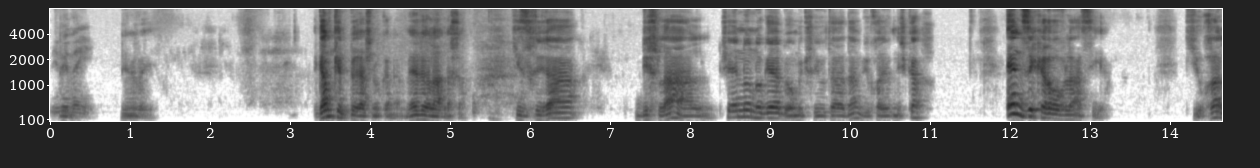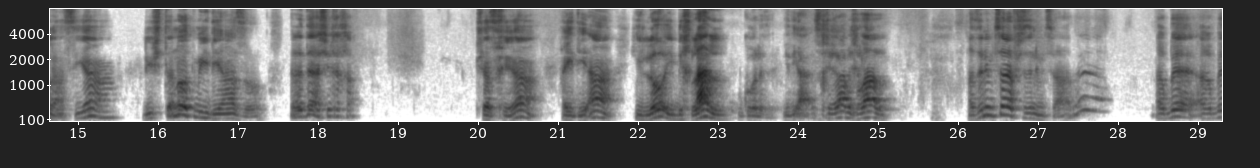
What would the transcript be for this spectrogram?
בימי ויהי. בימי ויהי. גם כן פירשנו כאן, מעבר להלכה. כי זכירה בכלל, שאינו נוגע בעומק חיות האדם ויוכל להיות נשכח. אין זה קרוב לעשייה. כי יוכל העשייה להשתנות מידיעה זו על ידי השכחה. כשהזכירה, הידיעה, היא לא, היא בכלל, הוא קורא לזה, ידיעה, זכירה בכלל, אז זה נמצא איפה שזה נמצא, והרבה, הרבה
